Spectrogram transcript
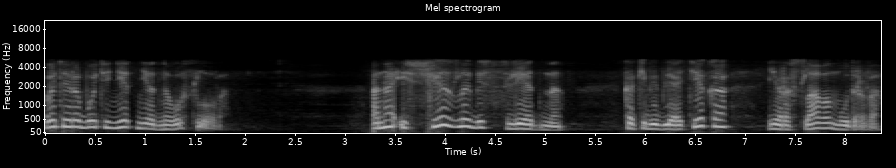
в этой работе нет ни одного слова. Она исчезла бесследно, как и библиотека Ярослава Мудрого.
